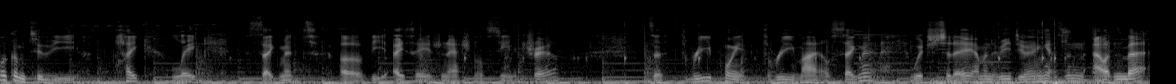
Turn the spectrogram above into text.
Welcome to the Pike Lake segment of the Ice Age National Scenic Trail. It's a 3.3 mile segment, which today I'm going to be doing as an out and back.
